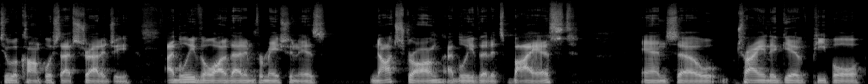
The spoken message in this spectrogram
to accomplish that strategy. I believe a lot of that information is not strong. I believe that it's biased. And so trying to give people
